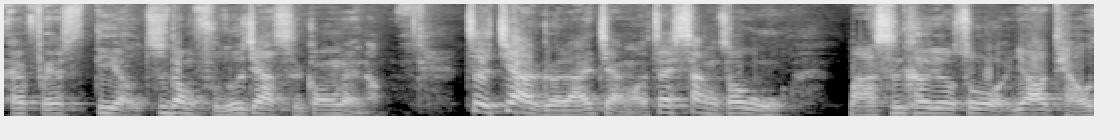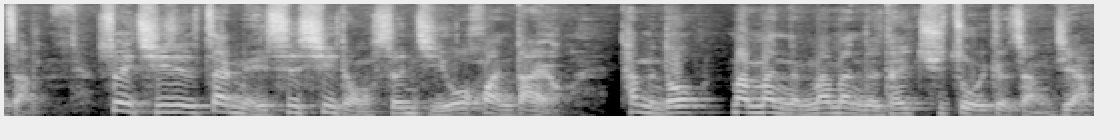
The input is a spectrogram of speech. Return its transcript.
FSD 哦，自动辅助驾驶功能哦，这价格来讲哦，在上周五，马斯克又说我要调涨，所以其实，在每一次系统升级或换代哦，他们都慢慢的、慢慢的在去做一个涨价。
